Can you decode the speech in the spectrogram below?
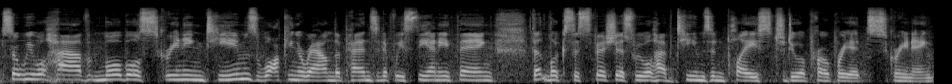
So we will have mobile screening teams walking around the pens, and if we see anything that looks suspicious, we will have teams in place to do appropriate screening.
